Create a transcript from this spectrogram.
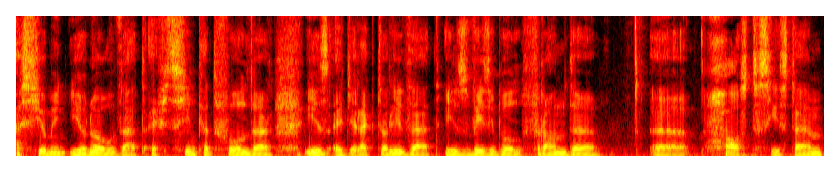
assuming you know that a synced folder is a directory that is visible from the uh, host system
